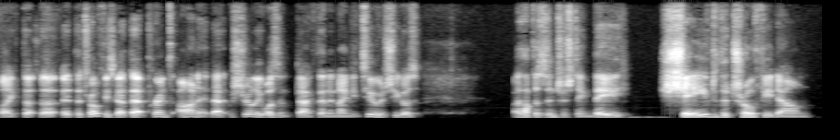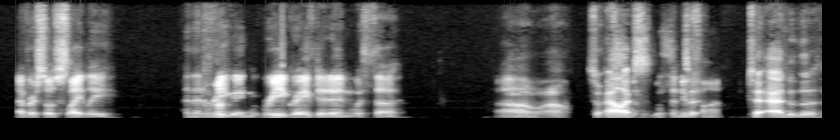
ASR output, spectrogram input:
Like the the the trophy's got that print on it. That surely wasn't back then in '92." And she goes, "I thought this was interesting. They shaved the trophy down ever so slightly, and then re re-engraved it in with the um, oh, wow. So with the- Alex, with the new to- font." to add to the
